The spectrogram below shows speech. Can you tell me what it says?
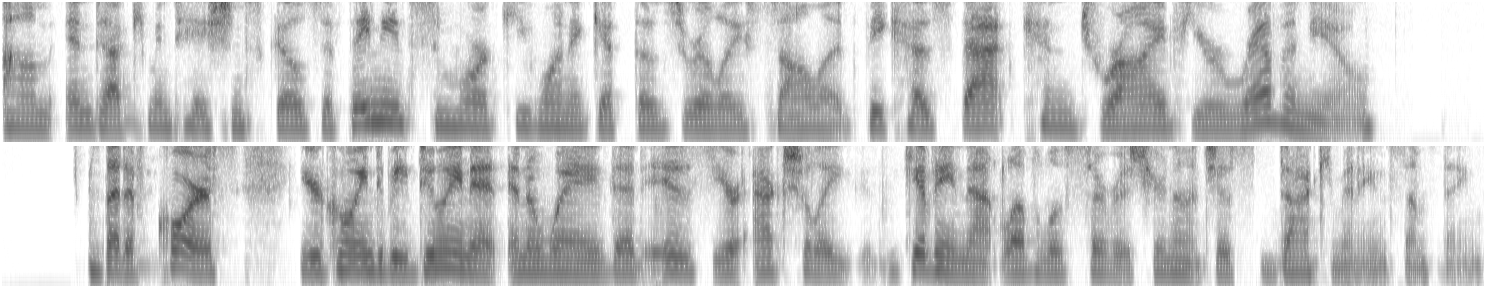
um, and documentation skills, if they need some work, you want to get those really solid because that can drive your revenue. But of course, you're going to be doing it in a way that is you're actually giving that level of service. You're not just documenting something.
